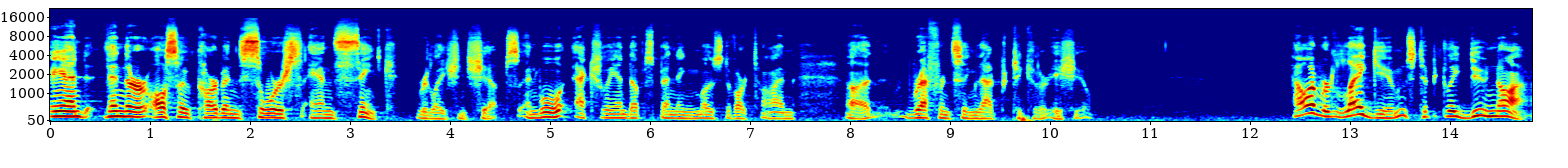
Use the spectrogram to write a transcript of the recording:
And then there are also carbon source and sink relationships. And we'll actually end up spending most of our time uh, referencing that particular issue. However, legumes typically do not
